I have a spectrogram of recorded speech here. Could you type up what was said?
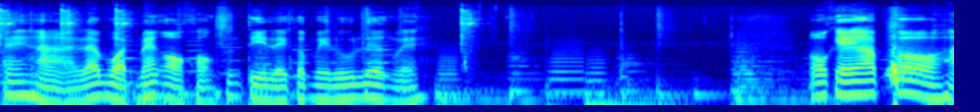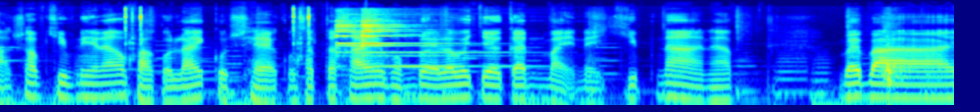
ไอหาแล้วบอดแม่งออกของส้นตีนเลยก็ไม่รู้เรื่องเลยโอเคครับ ก็หากชอบคลิปนี้นะก็ฝากกดไลค์ กดแชร์ กด subscribe ให้ผมด้วย แล้วไว้เจอกันใหม่ในคลิปหน้านะครับ บ๊ายบาย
